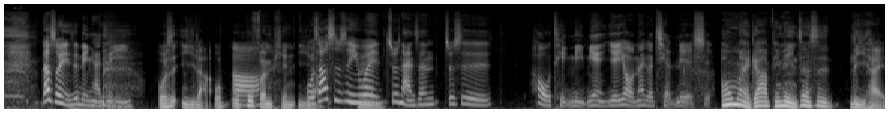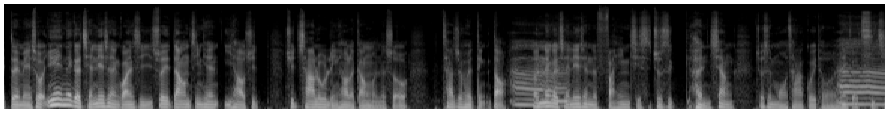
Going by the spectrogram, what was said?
那所以你是零还是一？我是一啦，我我不分偏一。我知道是不是因为就男生就是后庭里面也有那个前列腺？Oh my god，偏偏你真的是厉害。对，没错，因为那个前列腺的关系，所以当今天一号去去插入零号的肛门的时候。它就会顶到，而那个前列腺的反应其实就是很像，就是摩擦龟头的那个刺激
